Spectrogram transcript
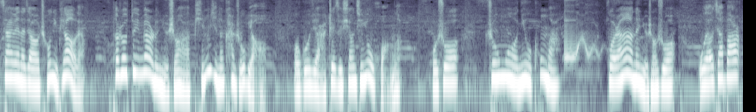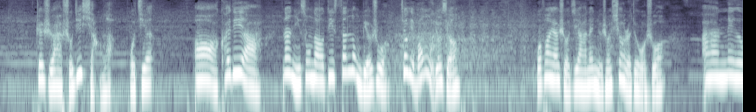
下面呢叫瞅你漂亮，他说对面的女生啊频频的看手表，我估计啊这次相亲又黄了。我说周末你有空吗？果然啊那女生说我要加班。这时啊手机响了，我接，哦快递啊，那你送到第三栋别墅，交给保姆就行。我放下手机啊，那女生笑着对我说啊那个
